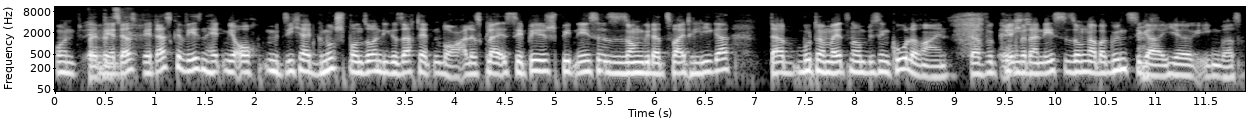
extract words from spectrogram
Und wäre das, wär das gewesen, hätten wir auch mit Sicherheit genug Sponsoren, die gesagt hätten, boah, alles klar, SCP spielt nächste Saison wieder zweite Liga, da buttern wir jetzt noch ein bisschen Kohle rein. Dafür kriegen Echt? wir dann nächste Saison aber günstiger hier irgendwas.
